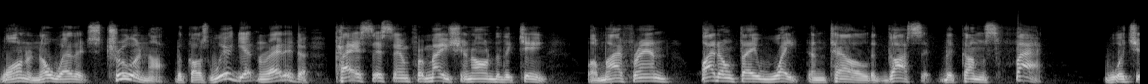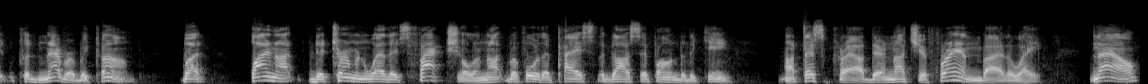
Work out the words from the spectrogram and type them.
want to know whether it's true or not because we're getting ready to pass this information on to the king. Well, my friend, why don't they wait until the gossip becomes fact, which it could never become? But why not determine whether it's factual or not before they pass the gossip on to the king? Not this crowd, they're not your friend, by the way. Now,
